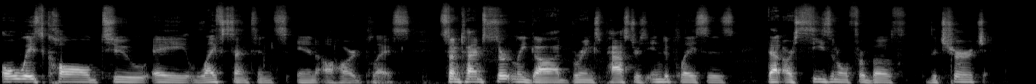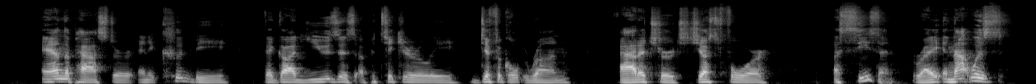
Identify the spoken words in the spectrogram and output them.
always called to a life sentence in a hard place. Sometimes, certainly, God brings pastors into places that are seasonal for both the church and the pastor. And it could be that God uses a particularly difficult run at a church just for a season, right? And that was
